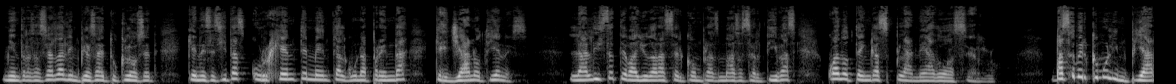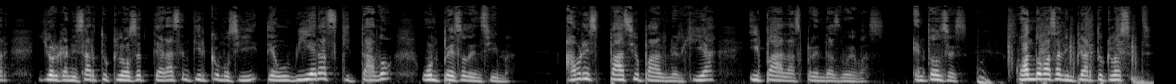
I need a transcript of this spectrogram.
mientras hacías la limpieza de tu closet que necesitas urgentemente alguna prenda que ya no tienes. La lista te va a ayudar a hacer compras más asertivas cuando tengas planeado hacerlo. Vas a ver cómo limpiar y organizar tu closet te hará sentir como si te hubieras quitado un peso de encima. Abre espacio para la energía y para las prendas nuevas. Entonces, ¿cuándo vas a limpiar tu closet?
